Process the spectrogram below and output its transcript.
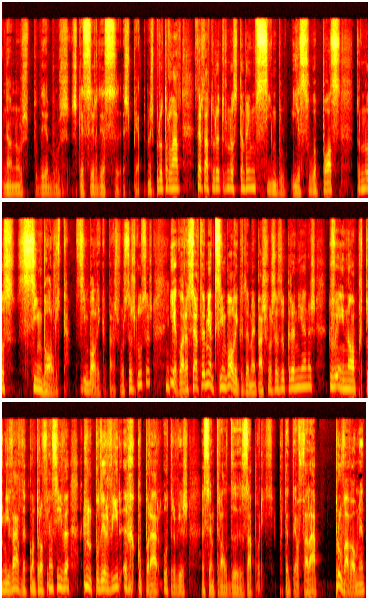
Não nos podemos esquecer desse aspecto. Mas, por outro lado, a certa altura tornou-se também um símbolo e a sua posse tornou-se simbólica simbólica para as forças russas e agora certamente simbólica também para as forças ucranianas que veem na oportunidade da contraofensiva poder vir a recuperar outra vez a central de Zaporizhia. Portanto, ele fará provavelmente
